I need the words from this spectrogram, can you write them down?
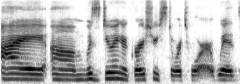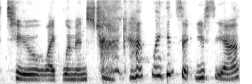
I um, was doing a grocery store tour with two like women's track athletes at UCF.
